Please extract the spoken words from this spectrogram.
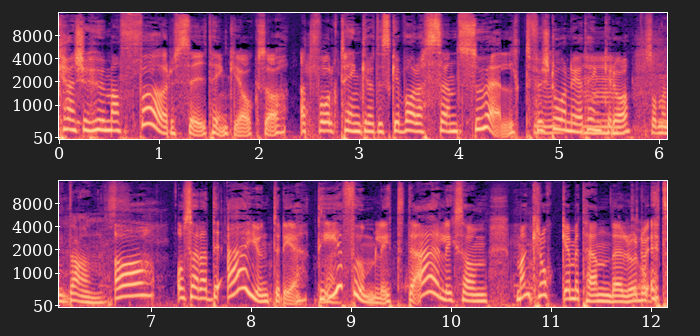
kanske hur man för sig tänker jag också. Att folk tänker att det ska vara sensuellt. Förstår ni hur jag tänker då? Som en dans. Ja, och så här, det är ju inte det. Det är fumligt. Det är liksom, man krockar med tänder och du vet.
